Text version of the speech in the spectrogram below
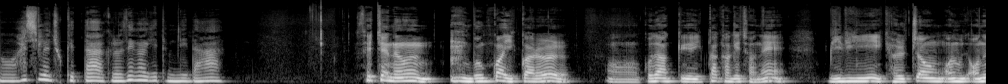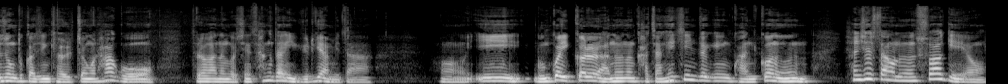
어 하시면 좋겠다 그런 생각이 듭니다. 셋째는 문과 이과를 어 고등학교에 입학하기 전에 미리 결정 어느 정도까지는 결정을 하고 들어가는 것이 상당히 유리합니다. 어, 이 문과 이과를 나누는 가장 핵심적인 관건은 현실상으로는 수학이에요.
